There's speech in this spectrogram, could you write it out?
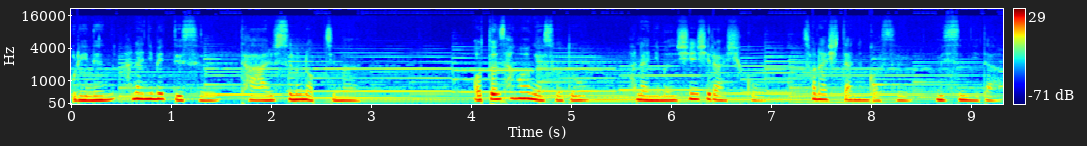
우리는 하나님의 뜻을 다 알 수는 없지만 어떤 상황에서도 하나님은 신실하시고 선하시다는 것을 믿습니다.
